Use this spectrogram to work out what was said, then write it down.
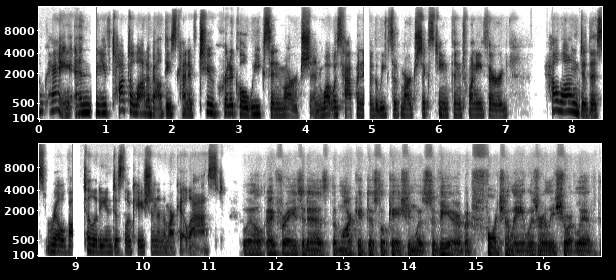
Okay. And you've talked a lot about these kind of two critical weeks in March and what was happening the weeks of March 16th and 23rd. How long did this real volatility and dislocation in the market last? Well, I phrase it as the market dislocation was severe, but fortunately, it was really short lived.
